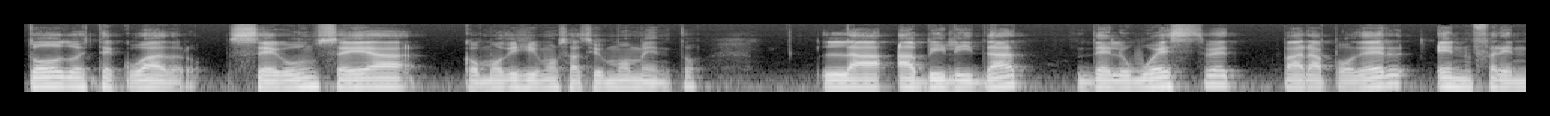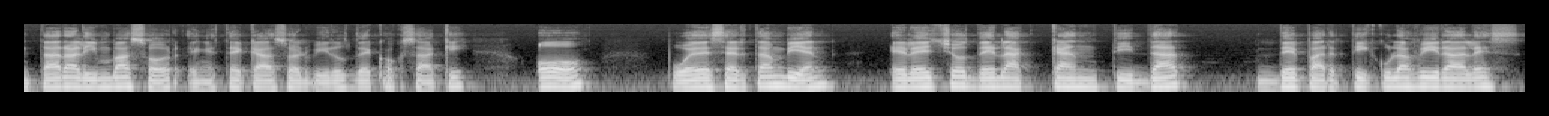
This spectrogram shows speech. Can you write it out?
todo este cuadro, según sea, como dijimos hace un momento, la habilidad del huésped para poder enfrentar al invasor, en este caso el virus de Coxsackie, o puede ser también el hecho de la cantidad de partículas virales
